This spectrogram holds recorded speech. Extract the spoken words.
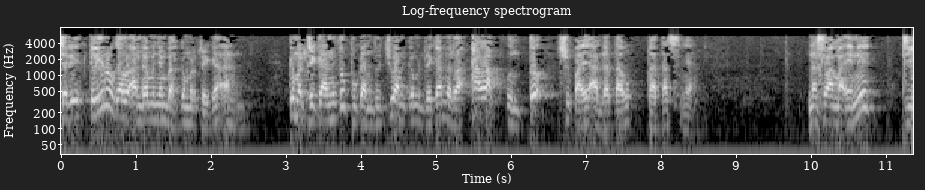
Jadi keliru kalau anda menyembah kemerdekaan. Kemerdekaan itu bukan tujuan. Kemerdekaan adalah alat untuk supaya anda tahu batasnya. Nah selama ini di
